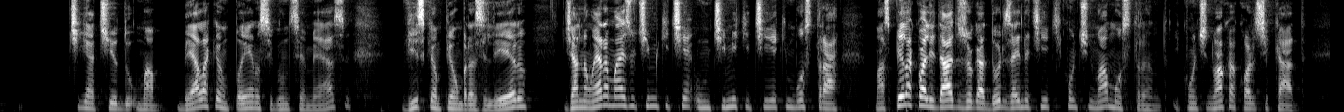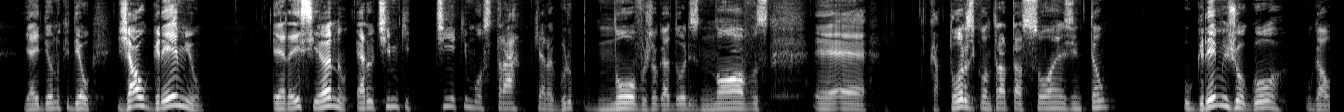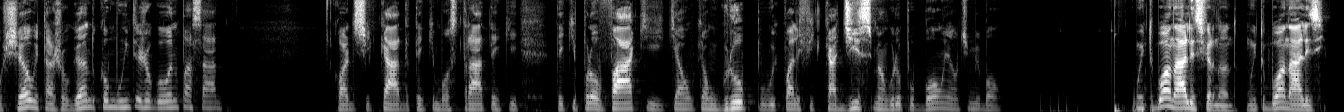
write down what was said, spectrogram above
tinha tido uma bela campanha no segundo semestre, vice-campeão brasileiro. Já não era mais o time que tinha, um time que tinha que mostrar, mas pela qualidade dos jogadores ainda tinha que continuar mostrando e continuar com a corda esticada. E aí deu no que deu. Já o Grêmio era esse ano era o time que tinha que mostrar que era grupo novo, jogadores novos, é, 14 é, contratações. Então o Grêmio jogou o Galchão e está jogando como o Inter jogou ano passado corda esticada, tem que mostrar, tem que, tem que provar que, que, é um, que é um grupo qualificadíssimo, é um grupo bom e é um time bom. Muito boa análise, Fernando. Muito boa análise.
